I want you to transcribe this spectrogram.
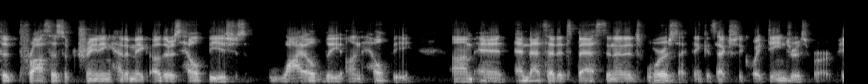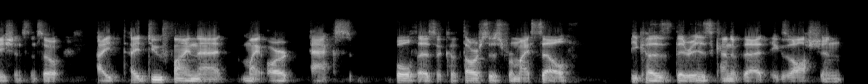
the process of training how to make others healthy is just wildly unhealthy. Um, and and that's at its best, and at its worst, I think it's actually quite dangerous for our patients. And so I I do find that my art acts both as a catharsis for myself because there is kind of that exhaustion,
